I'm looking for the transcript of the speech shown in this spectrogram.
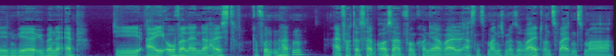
den wir über eine App, die iOverlander heißt, gefunden hatten. Einfach deshalb außerhalb von Konya, weil erstens mal nicht mehr so weit und zweitens mal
